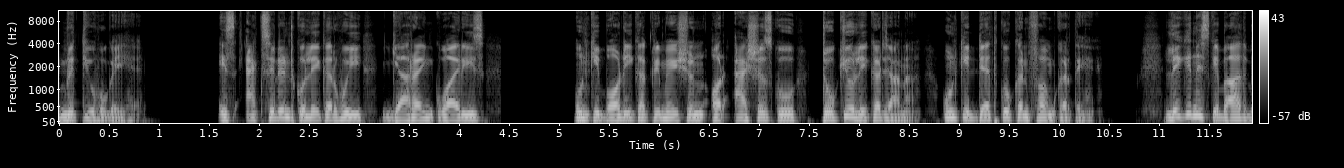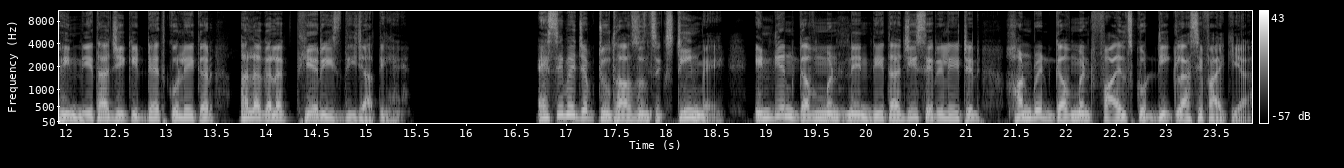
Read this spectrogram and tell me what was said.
मृत्यु हो गई है। इस एक्सीडेंट को लेकर हुई 11 इंक्वायरीज उनकी बॉडी का क्रिमेशन और एशेस को टोक्यो लेकर जाना, उनकी डेथ को कंफर्म करते हैं। लेकिन इसके बाद भी नेताजी की डेथ को लेकर अलग अलग थियरीज दी जाती हैं। ऐसे में जब 2016 में इंडियन गवर्नमेंट ने नेताजी से रिलेटेड 100 गवर्नमेंट फाइल्स को डीक्लासिफाई किया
